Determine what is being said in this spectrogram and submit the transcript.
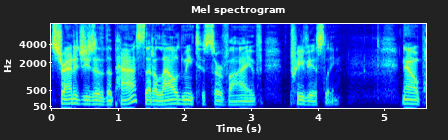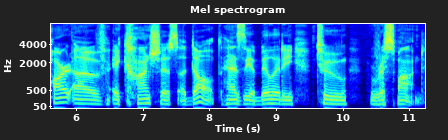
strategies of the past that allowed me to survive previously. Now, part of a conscious adult has the ability to respond,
